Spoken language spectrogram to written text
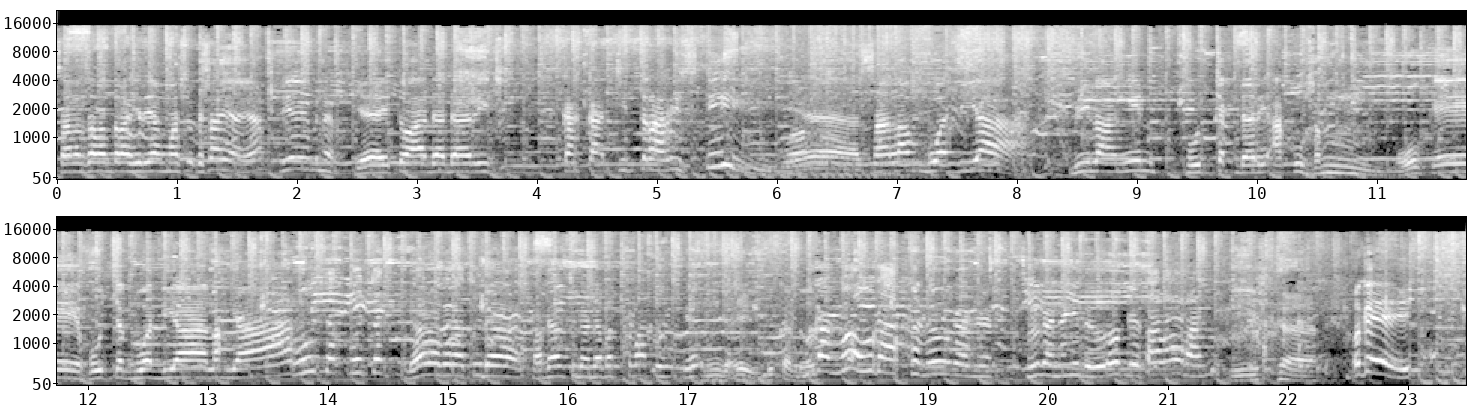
salam-salam terakhir yang masuk ke saya ya. Iya ya benar. Yaitu ada dari kakak Citra Rizky. Ya, salam buat dia. Bilangin pucek dari aku hem. Oke, pucek buat dia lah ya. Pucak pucak. Gara-gara sudah, padahal sudah dapat sepatu. Ya. Enggak, eh, bukan dong. Bukan, bukan, bukan, ya. bukan yang itu. Oke, salah orang. Iya. Oke. Cintaku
